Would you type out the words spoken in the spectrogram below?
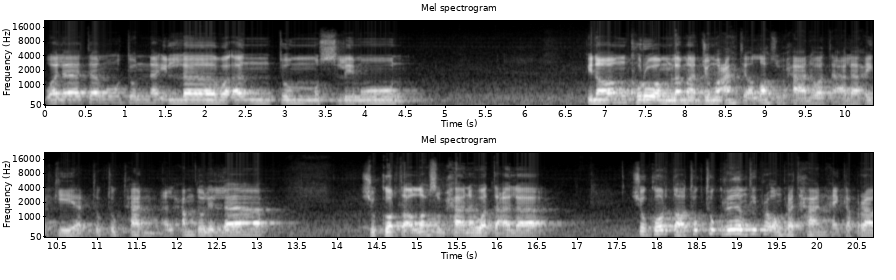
ولا تموتن الا وانتم مسلمون พี่น้องผู้ร่วมละหมาดจุมอะห์ที่อัลลอฮ์ سبحانه และ تعالى ให้เกียรติทุกๆทท่านอัลฮัมดุลิลลาห์ชุกรต่อ Allah سبحانه และ تعالى ชูกรต่อทุกๆเรื่องที่พระองค์ประทานให้กับเรา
